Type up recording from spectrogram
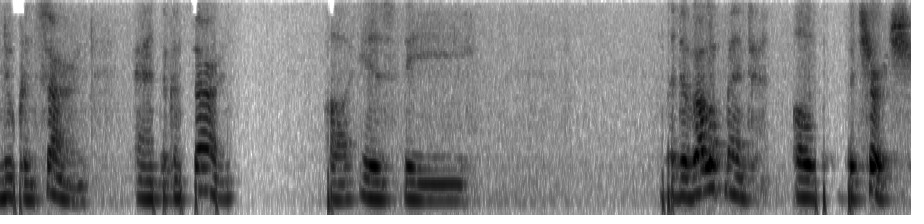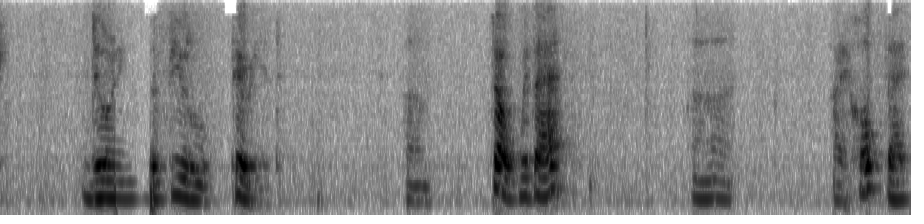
new concern. And the concern uh, is the the development of the church during the feudal period. Um, so with that, uh, I hope that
